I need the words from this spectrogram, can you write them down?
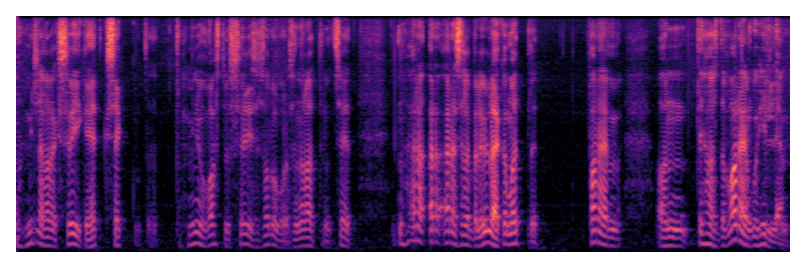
noh, millal oleks õige hetk sekkuda, et noh, minu vastus sellises olukorras on alati olnud see, et et noh, ära, ära, ära selle peale üle ka mõtle, et parem on teha seda varem kui hiljem.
